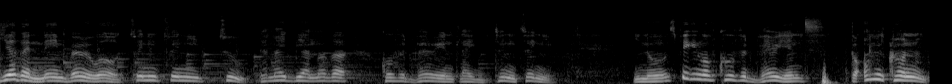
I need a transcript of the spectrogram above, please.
hear the name very well 2022. There might be another COVID variant like 2020. You know, speaking of COVID variant, the Omicron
